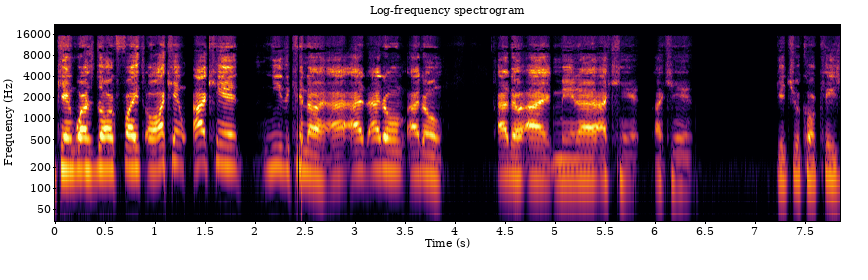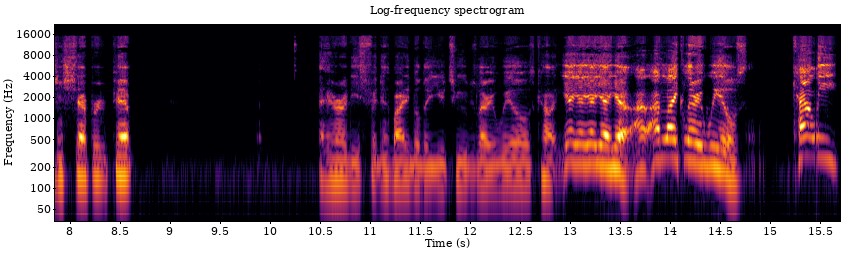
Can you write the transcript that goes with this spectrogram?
You can't watch dog fights. Oh, I can't. I can't. Neither can I. I. I, I don't. I don't. I don't. I man. I, I can't. I can't. Get you a Caucasian Shepherd pimp. I heard these fitness bodybuilder YouTubes, Larry Wheels. Yeah, yeah, yeah, yeah, yeah. I, I like Larry Wheels. Cali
